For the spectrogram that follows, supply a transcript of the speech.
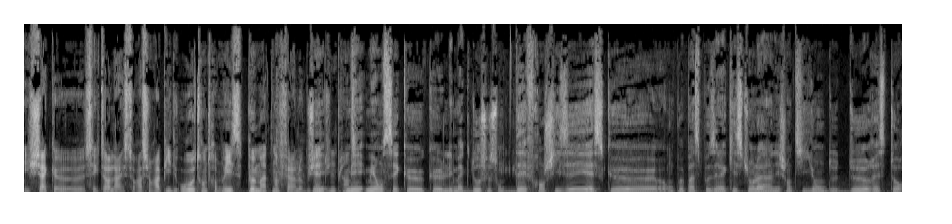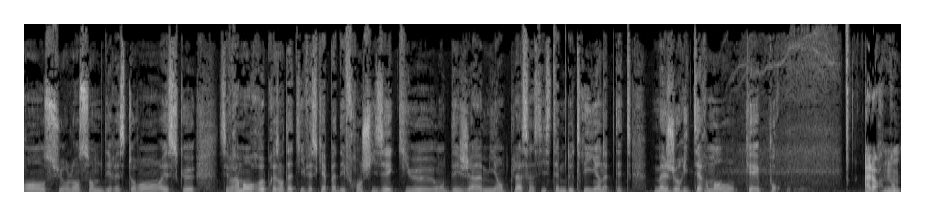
et chaque euh, secteur de la restauration rapide ou autre entreprise peut maintenant faire l'objet d'une plainte. Mais, mais, on sait que, que les McDo se sont défranchisés. Est-ce que euh, on peut pas se poser la question là, un échantillon de deux restaurants sur l'ensemble des restaurants, est-ce que c'est vraiment représentatif? Est-ce qu'il n'y a pas des franchisés qui eux ont déjà mis en place un système de tri? Il y en a peut-être majoritairement. Pour... Alors non,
